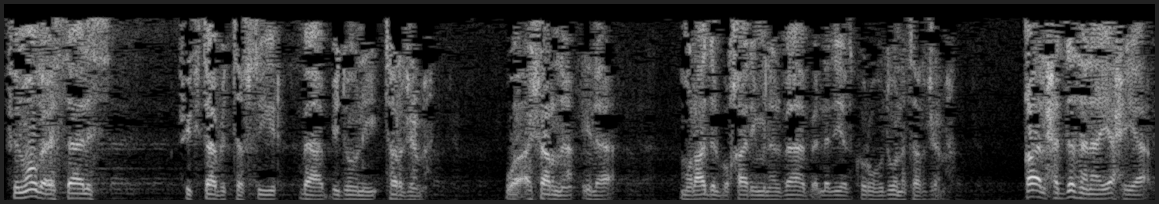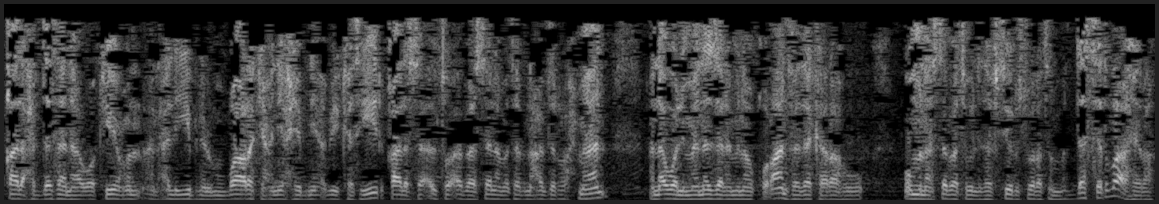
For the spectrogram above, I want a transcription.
في الموضع الثالث في كتاب التفسير باب بدون ترجمة. وأشرنا إلى مراد البخاري من الباب الذي يذكره دون ترجمة. قال حدثنا يحيى قال حدثنا وكيع عن علي بن المبارك عن يحيى بن أبي كثير قال سألت أبا سلمة بن عبد الرحمن عن أول ما نزل من القرآن فذكره ومناسبته لتفسير سورة المدثر ظاهرة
